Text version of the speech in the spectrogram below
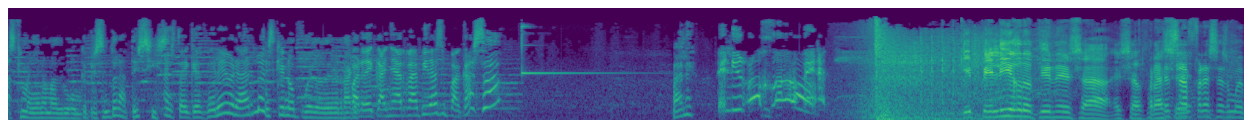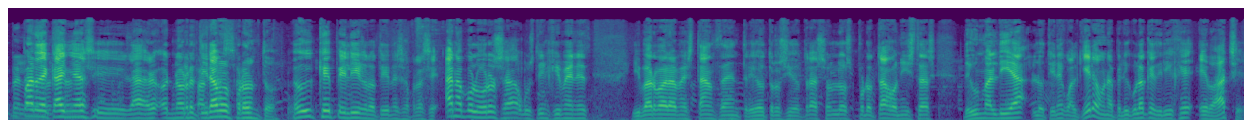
Es que mañana madrugo, que presento la tesis. Esto hay que celebrarlo. Es que no puedo, de verdad. Un par de cañas rápidas y para casa. Vale. ¡Pelirrojo! Ven aquí. ¿Qué peligro tiene esa, esa frase? Esa frase es muy Un par de peligrosa. cañas y la- nos retiramos pronto. Uy, qué peligro tiene esa frase. Ana Polvorosa, Agustín Jiménez y Bárbara Mestanza, entre otros y otras, son los protagonistas de Un mal día lo tiene cualquiera, una película que dirige Eva H.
